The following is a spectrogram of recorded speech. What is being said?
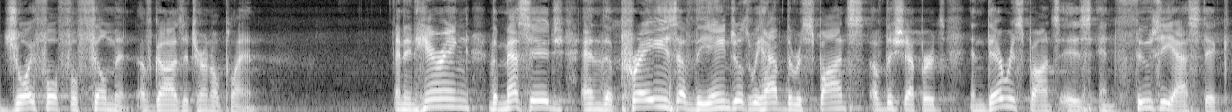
joyful fulfillment of God's eternal plan. And in hearing the message and the praise of the angels, we have the response of the shepherds, and their response is enthusiastic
